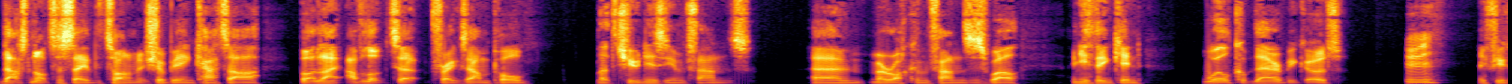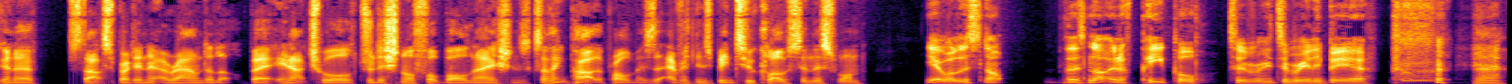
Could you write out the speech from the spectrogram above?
That's not to say the tournament should be in Qatar, but like I've looked at, for example, the Tunisian fans, um, Moroccan fans as well, and you're thinking World Cup there would be good, Mm. If you're going to start spreading it around a little bit in actual traditional football nations. Because I think part of the problem is that everything's been too close in this one. Yeah, well, it's not. There's not enough people to to really be a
